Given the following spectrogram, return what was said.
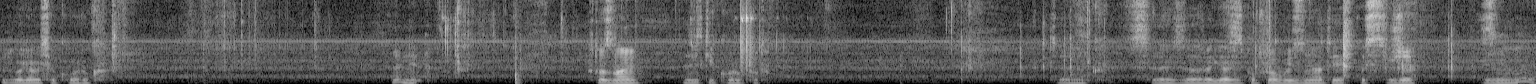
Тут валявся корок. А, ні. Хто знає, звідки корок тут. Так, це зараз я спробую зняти якось вже знімав.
